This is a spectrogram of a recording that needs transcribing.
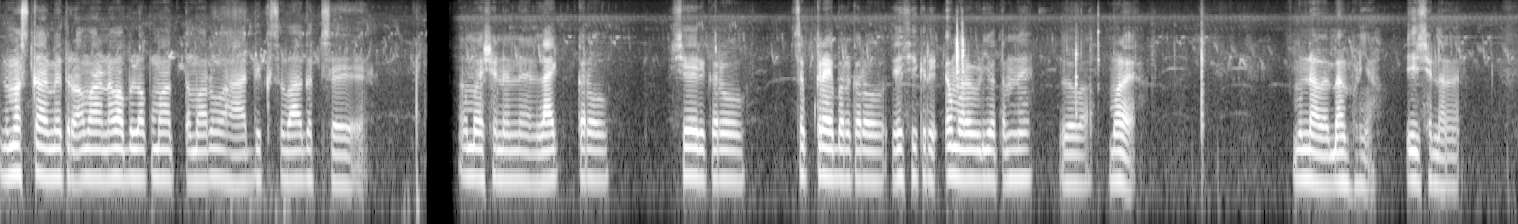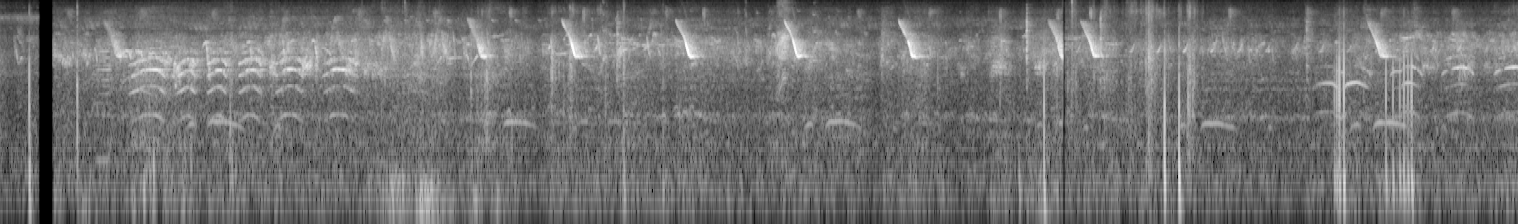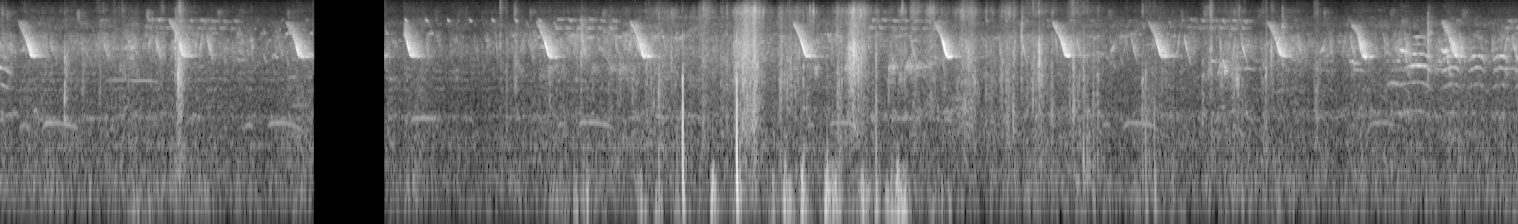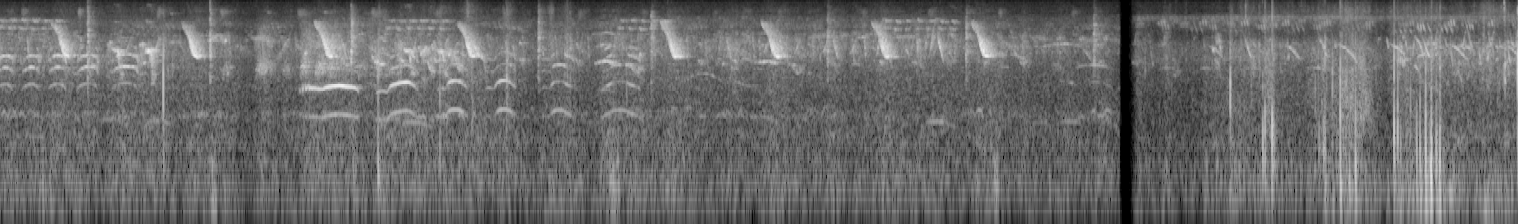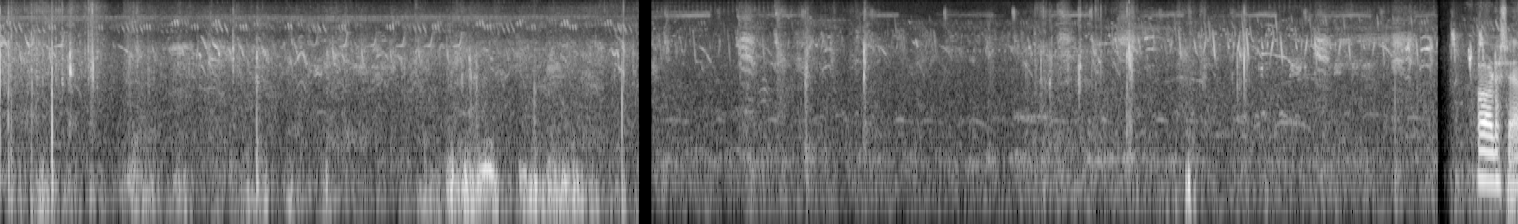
નમસ્કાર મિત્રો, અમારા નવા બ્લોગમાં તમારું હાર્દિક સ્વાગત છે. અમારા ચેનલને લાઈક કરો, શેર કરો, સબસ્ક્રાઈબર કરો, જેથી કરી અમારો વીડિયો તમને જોવા મળે. મુન્નાભાઈ બાંભણિયા એ ચેનલને. રોડ છે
